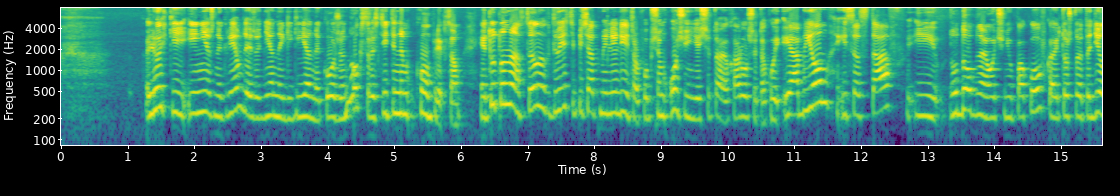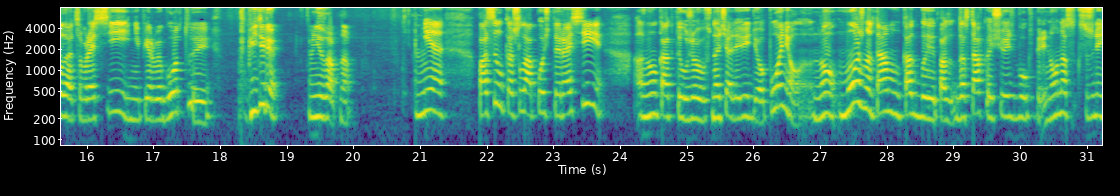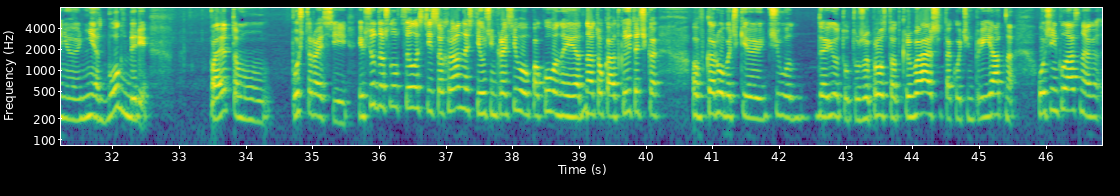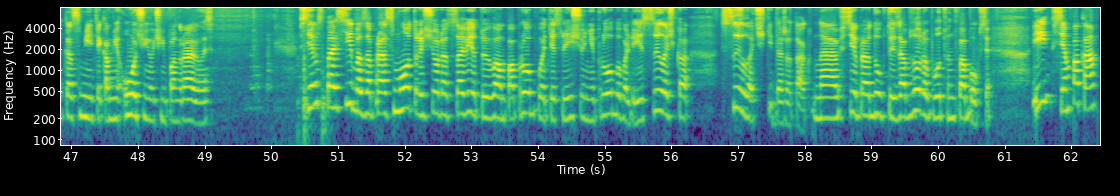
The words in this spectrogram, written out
Легкий и нежный крем для ежедневной гигиены кожи ног с растительным комплексом. И тут у нас целых 250 миллилитров. В общем, очень, я считаю, хороший такой и объем, и состав, и удобная очень упаковка. И то, что это делается в России не первый год, и в Питере внезапно. Мне посылка шла почтой России, ну, как ты уже в начале видео понял, но можно там как бы доставка еще есть Боксбери. Но у нас, к сожалению, нет Боксбери, поэтому Почта России. И все дошло в целости и сохранности, очень красиво упаковано, и одна только открыточка в коробочке, чего дает тут уже просто открываешь, и так очень приятно. Очень классная косметика, мне очень-очень понравилась. Всем спасибо за просмотр. Еще раз советую вам попробовать, если еще не пробовали. И ссылочка, ссылочки даже так, на все продукты из обзора будут в инфобоксе. И всем пока!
